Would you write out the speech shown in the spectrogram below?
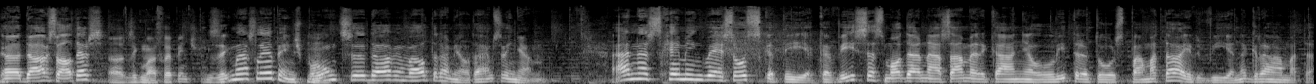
Dāvis Valters. Ā, Zigmārs Lepiņš. Zigmārs Liepiņš. Punkts Dāvim Valteram. Jautājums viņam. Ernests Hemingvejs uzskatīja, ka visas modernās amerikāņu literatūras pamatā ir viena grāmata.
